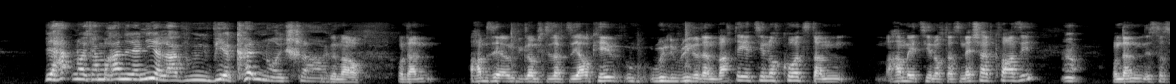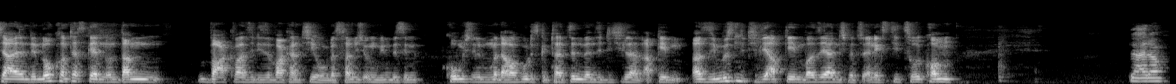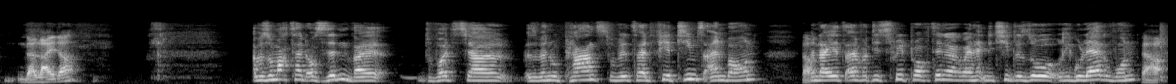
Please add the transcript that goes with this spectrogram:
wir hatten euch am Rande der Niederlage, wir können euch schlagen. Genau. Und dann haben sie ja irgendwie, glaube ich, gesagt, so, ja, okay, William Regal, dann wacht ihr jetzt hier noch kurz, dann haben wir jetzt hier noch das Match halt quasi. Ja. Und dann ist das ja in dem No-Contest geendet und dann war quasi diese Vakantierung. Das fand ich irgendwie ein bisschen komisch in dem Moment, aber gut, es gibt halt Sinn, wenn sie die Titel halt abgeben. Also sie müssen die Titel abgeben, weil sie ja nicht mehr zu NXT zurückkommen. Leider. Na leider. Aber so macht es halt auch Sinn, weil du wolltest ja, also wenn du planst, du willst halt vier Teams einbauen. Ja. Wenn da jetzt einfach die Street Profits hingegangen wären, hätten die Titel so regulär gewonnen, Ja,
